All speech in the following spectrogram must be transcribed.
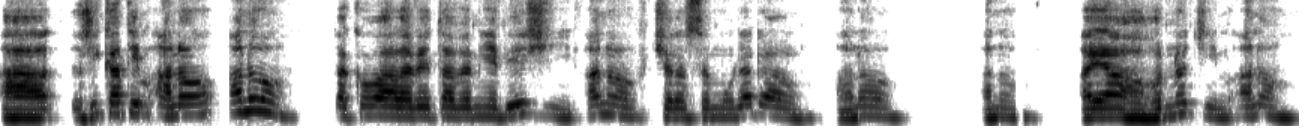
A říkat jim ano, ano, taková levita ve mně běží, ano, včera jsem mu dadal, ano, ano. A já ho hodnotím, ano.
